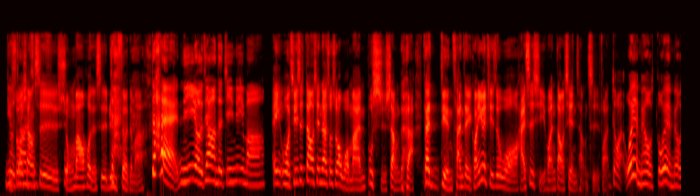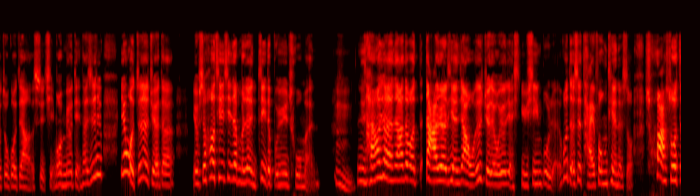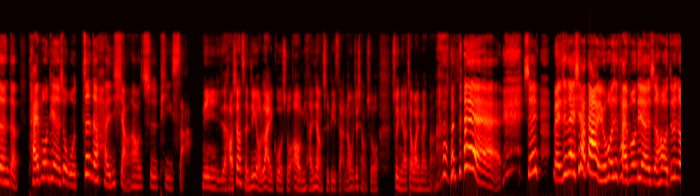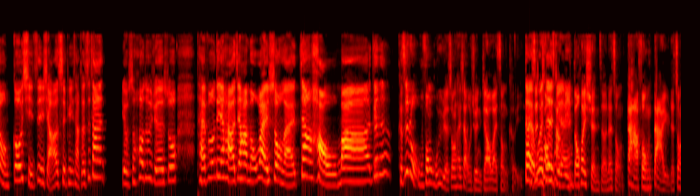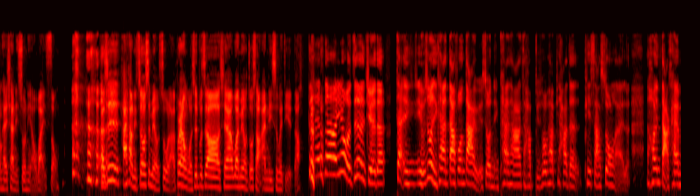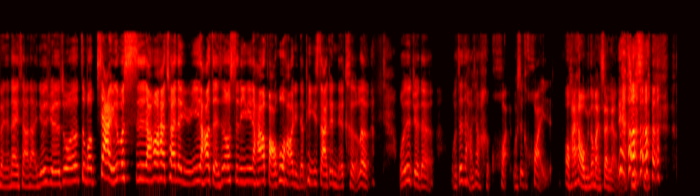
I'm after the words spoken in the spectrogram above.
你有说像是熊猫或者是绿色的吗？对你有这样的经历吗？哎，我其实到现在说实话，我蛮不时尚的啦，在点餐这一块，因为其实我还是喜欢到现场吃饭。对我也没有，我也没有做过这样的事情，我没有点餐。其实，因为我真的觉得有时候天气这么热，你自己都不愿意出门。嗯，你还要像人家那么大热天这样，我就觉得我有点于心不忍。或者是台风天的时候，话说真的，台风天的时候，我真的很想要吃披萨。你好像曾经有赖过说，哦，你很想吃披萨，然后我就想说，所以你要叫外卖吗？对，所以每次在下大雨或是台风天的时候，就是那种勾起自己想要吃披萨。可是他有时候都觉得说，台风天还要叫他们外送来，这样好吗？真的。可是如果无风无雨的状态下，我觉得你叫外送可以。对，可是通常你都会选择那种大风大雨的状态下，你说你要外送。可是还好你最后是没有做啦，不然我是不知道现在外面有多少案例是会跌倒。真的，因为我真的觉得，但有时候你看大风大雨的时候，你看他他，比如说他他的披萨送来了，然后你打开门的那一刹那，你就觉得说怎么下雨那么湿，然后他穿的雨衣，然后整身都湿淋淋的，还要保护好你的披萨跟你的可乐，我就觉得。我真的好像很坏，我是个坏人。哦，还好我们都蛮善良的，其实。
